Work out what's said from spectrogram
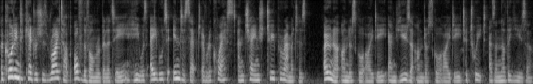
According to Kedrish's write up of the vulnerability, he was able to intercept a request and change two parameters owner underscore ID and user underscore ID to tweet as another user.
